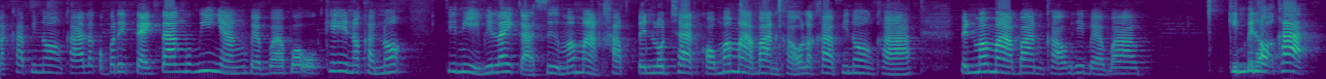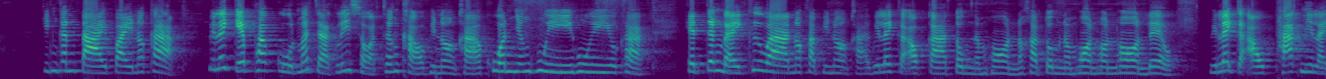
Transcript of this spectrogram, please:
ล่ะค่ะพี่น้องคะแล้วก็บ่ได้แตกต่างบ่มีหยังแบบว่าบ่โอเคเนาะค่ะเนาะ ที่นี่วิไลกะซื้อมาม่าครับ เป็นรสชาติของมาม่าบ้านเขาล่ะค่ะพี่น้องคะเป็นมาม่าบ้านเขาที่แบบว่า กินไปเถอะค่ะ กินกันตายไปเนาะค่ะ วิไลเก็บผักกูดมาจากรีสอร์ทเทิงเขาพี่น้องคะควรยังหุยหุยอยู่ค่ะเฮ็ดจังใดคือว่าเนาะค่ะพี่น้องค่ะ วิไลก็เอากาต้มน้ำร้อนเนาะค่ะต้มน้ำร้อนร้อนๆแล้ว วิไลก็เอาพักนี่แหละ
